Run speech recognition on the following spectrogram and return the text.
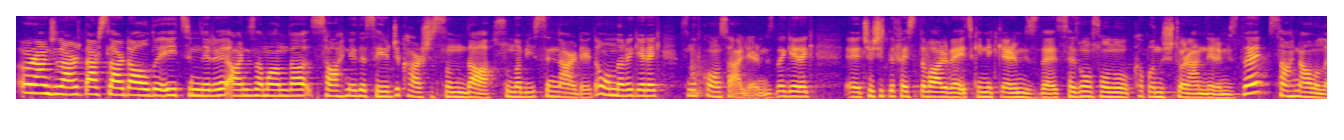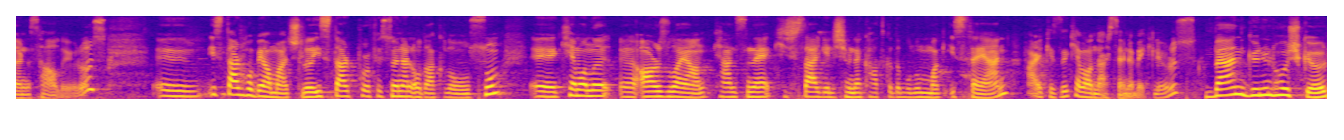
Öğrenciler derslerde aldığı eğitimleri aynı zamanda sahnede seyirci karşısında sunabilsinler diye de onlara gerek sınıf konserlerimizde gerek e, çeşitli festival ve etkinliklerimizde, sezon sonu kapanış törenlerimizde sahne almalarını sağlıyoruz. E, ister hobi amaçlı, ister profesyonel odaklı olsun, e, kemanı e, arzulayan, kendisine kişisel gelişimine katkıda bulunmak isteyen herkesi keman derslerine bekliyoruz. Ben Gönül Hoşgör.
